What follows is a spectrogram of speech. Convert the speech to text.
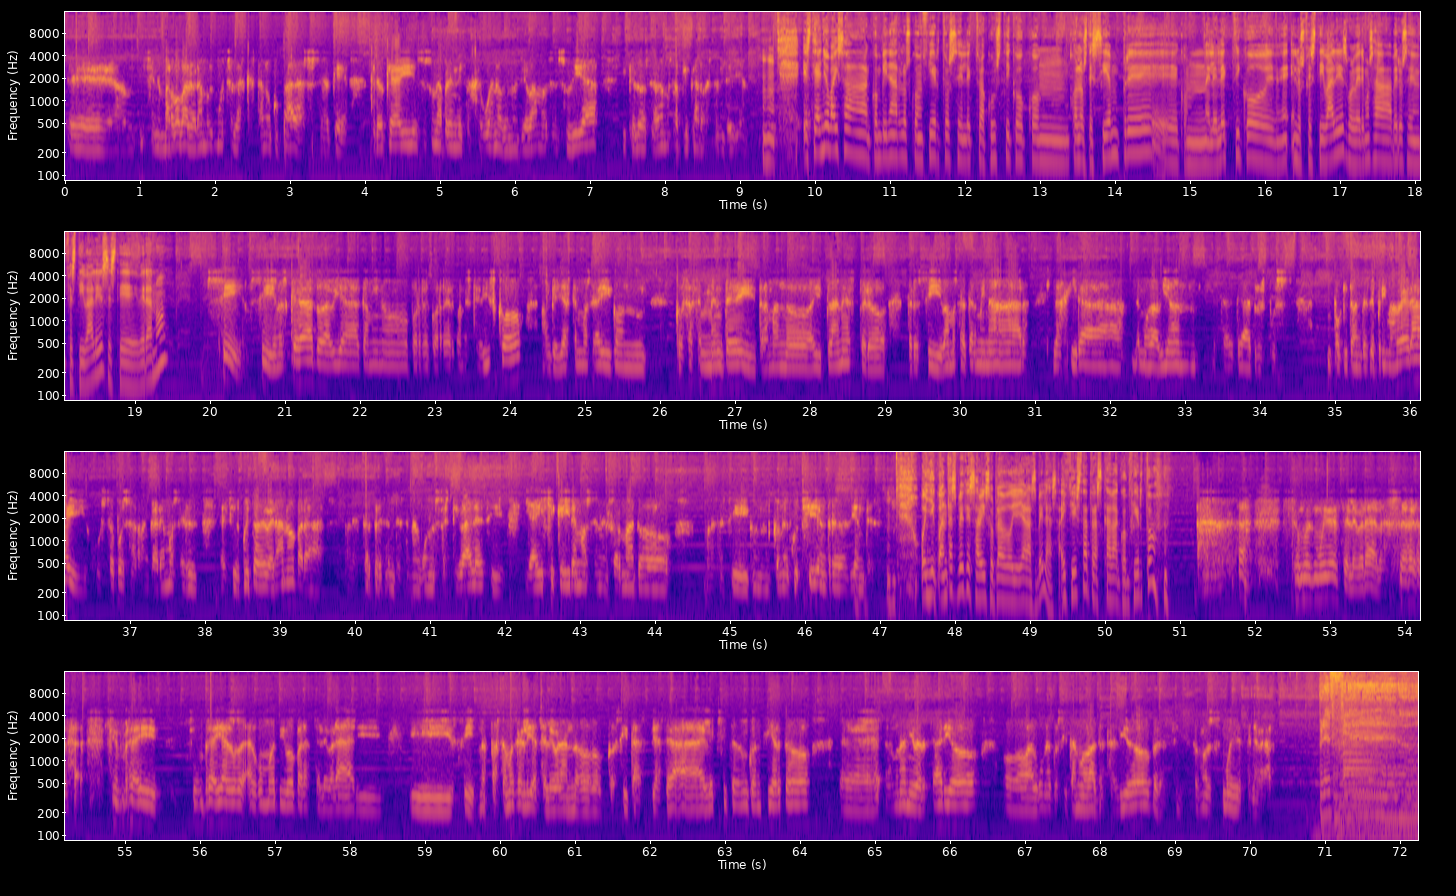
eh, sin embargo valoramos mucho las que están ocupadas. O sea que creo que ahí eso es un aprendizaje bueno que nos llevamos en su día y que lo sabemos aplicar bastante bien. Este año vais a combinar los conciertos electroacústico con, con los de siempre, eh, con el eléctrico en los festivales. ¿Volveremos a veros en festivales este verano? Sí, sí, nos queda todavía camino por recorrer con este disco, aunque ya estemos ahí con cosas en mente y tramando ahí planes, pero, pero sí, vamos a terminar la gira de modo avión de teatros pues un poquito antes de primavera y justo pues arrancaremos el, circuito de verano para, estar presentes en algunos festivales y, y ahí sí que iremos en el formato más así con, el cuchillo entre los dientes. Oye, ¿cuántas veces habéis soplado ya las velas? ¿Hay fiesta tras cada concierto? Somos muy de celebrar, la verdad. Siempre hay, siempre hay algún motivo para celebrar y, y sí, nos pasamos el día celebrando cositas, ya sea el éxito de un concierto, eh, un aniversario o alguna cosita nueva que ha salido, pero sí, somos muy de celebrar. Prefiero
